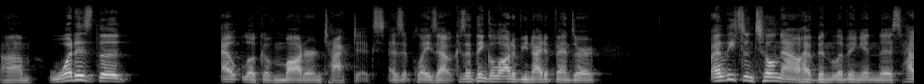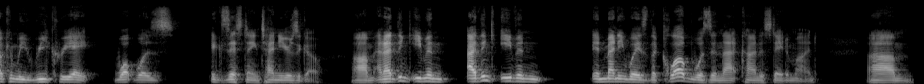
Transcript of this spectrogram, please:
Um, what is the outlook of modern tactics as it plays out? Because I think a lot of United fans are, at least until now, have been living in this. How can we recreate what was existing ten years ago? Um, and I think even I think even in many ways the club was in that kind of state of mind. Um,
